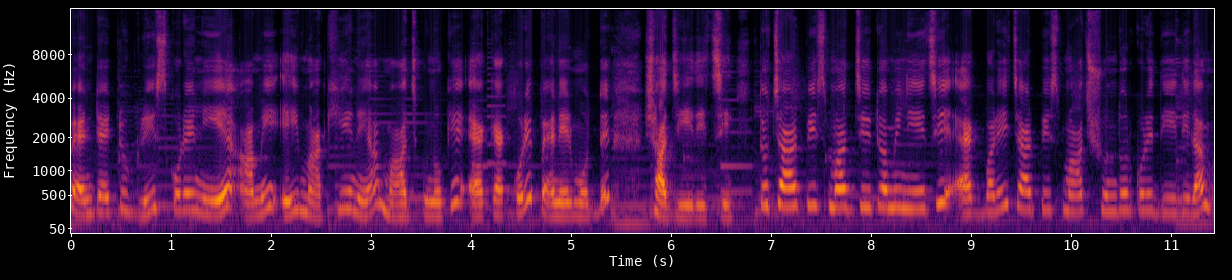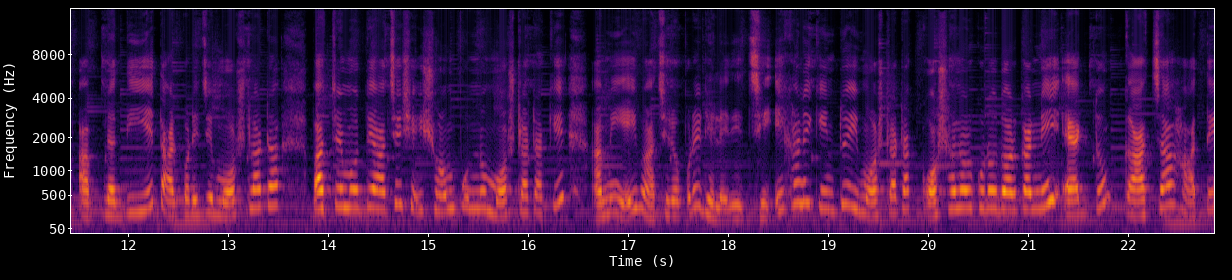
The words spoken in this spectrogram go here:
প্যানটা একটু গ্রিস করে নিয়ে আমি এই মাখিয়ে নেওয়া মাছগুলোকে এক এক করে প্যানের মধ্যে সাজিয়ে দিচ্ছি। তো চার পিস মাছ যেহেতু আমি নিয়েছি, একবারেই চার পিস মাছ সুন্দর করে দিয়ে দিলাম। আপনার দিয়ে তারপরে যে মশলাটা পাত্রের মধ্যে আছে, সেই সম্পূর্ণ মশলাটাকে আমি এই মাছের ওপরে ঢেলে দিচ্ছি। এখানে কিন্তু এই মশলাটা কষানোর কোনো দরকার নেই। একদম কাঁচা হাতে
